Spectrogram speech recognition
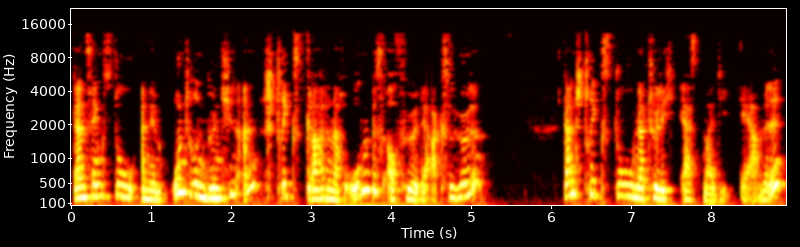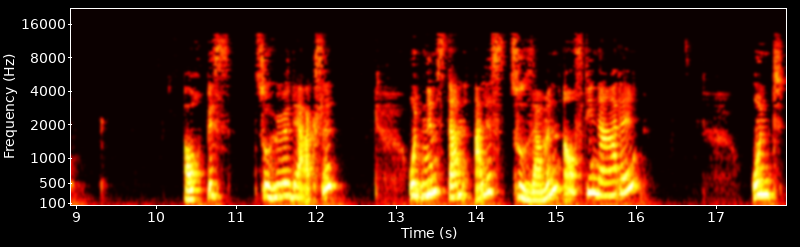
Dann fängst du an dem unteren Bündchen an, strickst gerade nach oben bis auf Höhe der Achselhöhle. Dann strickst du natürlich erstmal die Ärmel auch bis zur Höhe der Achsel und nimmst dann alles zusammen auf die Nadeln und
